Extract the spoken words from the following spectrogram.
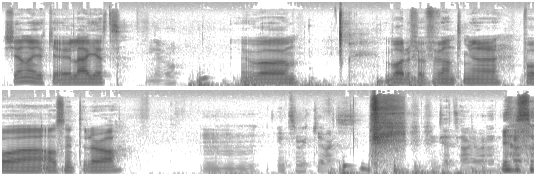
Tjena Jocke, hur är läget? Det är bra. Vad har du för förväntningar på avsnittet idag? Mm, inte så mycket faktiskt. inte jättehöga. Jaså?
